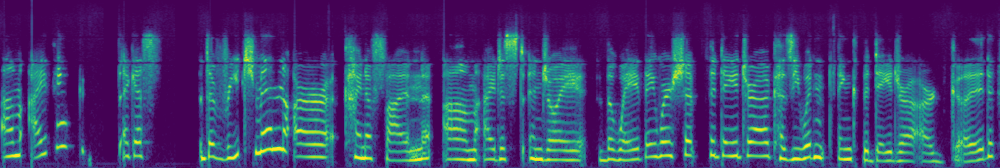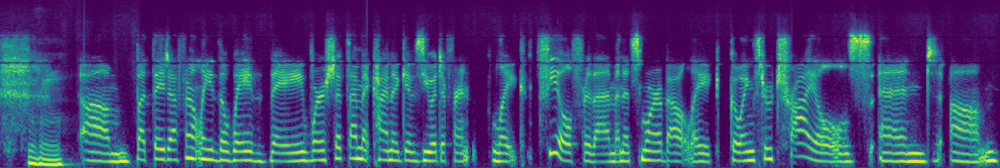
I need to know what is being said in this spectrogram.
Um, I think, I guess the Reachmen are kind of fun. Um, I just enjoy the way they worship the Daedra because you wouldn't think the Daedra are good, mm-hmm. um, but they definitely the way they worship them. It kind of gives you a different like feel for them, and it's more about like going through trials and um,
